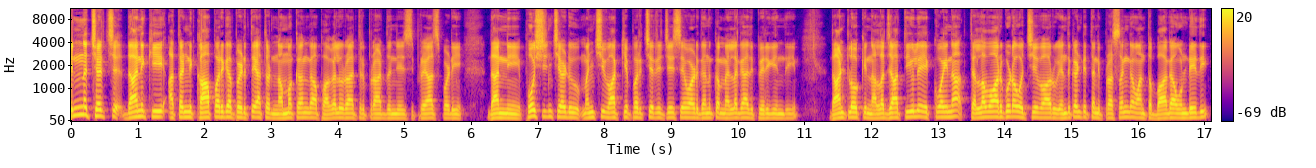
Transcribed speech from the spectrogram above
చిన్న చర్చ్ దానికి అతన్ని కాపరిగా పెడితే అతడు నమ్మకంగా పగలు రాత్రి ప్రార్థన చేసి ప్రయాసపడి దాన్ని పోషించాడు మంచి వాక్య పరిచర్య చేసేవాడు కనుక మెల్లగా అది పెరిగింది. దాంట్లోకి నల్ల జాతీయులే ఎక్కువైనా తెల్లవారు కూడా వచ్చేవారు ఎందుకంటే ఇతని ప్రసంగం అంత బాగా ఉండేది.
